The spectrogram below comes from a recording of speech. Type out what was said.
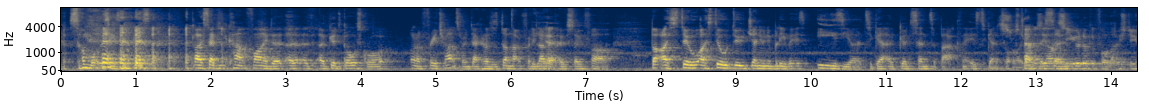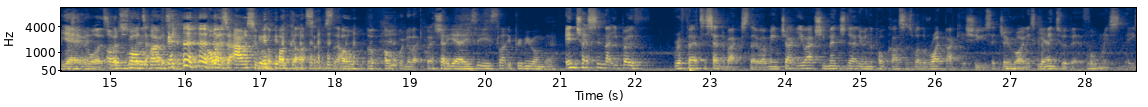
somewhat this season because I said you can't find a, a, a good goal scorer on a free transfer, and Declan has done that for Freddie Ladapo yeah. so far. But I still, I still do genuinely believe it is easier to get a good centre back than it is to get a top striker. That was the answer so, you were looking for, though, Stu. Yeah, it was. I, I just wanted to oust. I wanted to oust him on the podcast. That was the whole, the whole point of that question. yeah, he's, he's slightly proved me wrong there. Interesting that you both refer to centre backs though. I mean, Jack, you actually mentioned earlier in the podcast as well the right back issue. You said Joe mm. Riley's come yeah. into a bit of form mm. recently.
